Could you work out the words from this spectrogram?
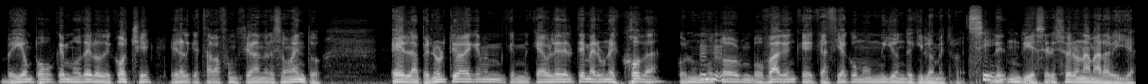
veía un poco qué modelo de coche era el que estaba funcionando en ese momento. Eh, la penúltima vez que, hablé del tema era una Skoda con un motor Volkswagen que, hacía como un millón de kilómetros. un diésel, eso era una maravilla.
